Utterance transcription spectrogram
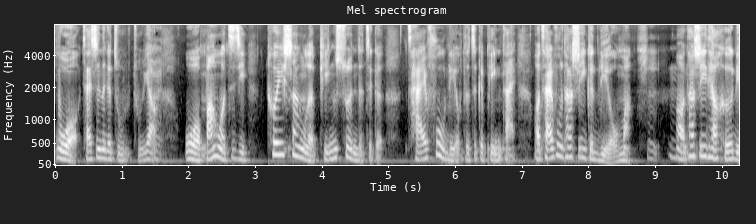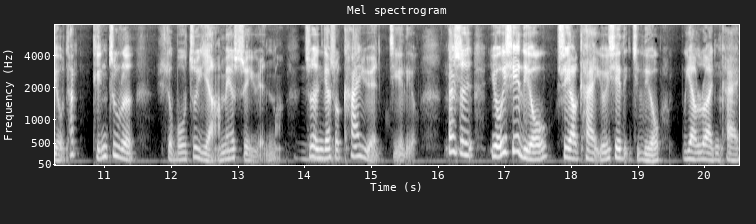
我才是那个主主要，我把我自己推上了平顺的这个财富流的这个平台。哦，财富它是一个流嘛，是哦，它是一条河流，它停住了，就不注意啊，没有水源嘛，所以人家说开源节流，但是有一些流是要开，有一些流不要乱开，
